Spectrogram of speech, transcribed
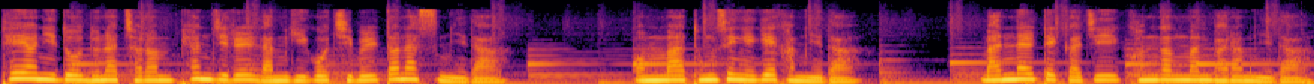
태연이도 누나처럼 편지를 남기고 집을 떠났습니다. 엄마 동생에게 갑니다. 만날 때까지 건강만 바랍니다.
